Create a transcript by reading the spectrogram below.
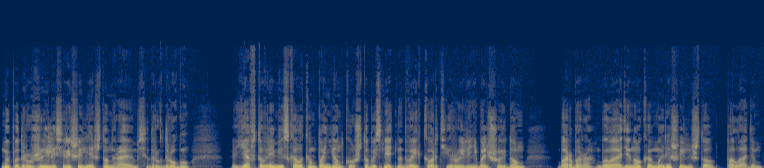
Мы подружились, решили, что нравимся друг другу. Я в то время искала компаньонку, чтобы снять на двоих квартиру или небольшой дом — Барбара была одинока, мы решили, что поладим.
